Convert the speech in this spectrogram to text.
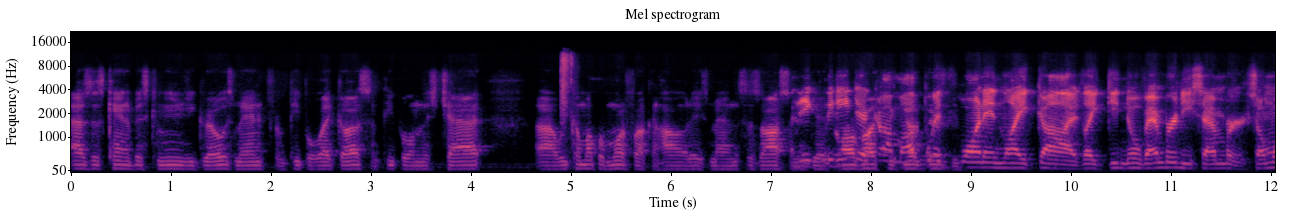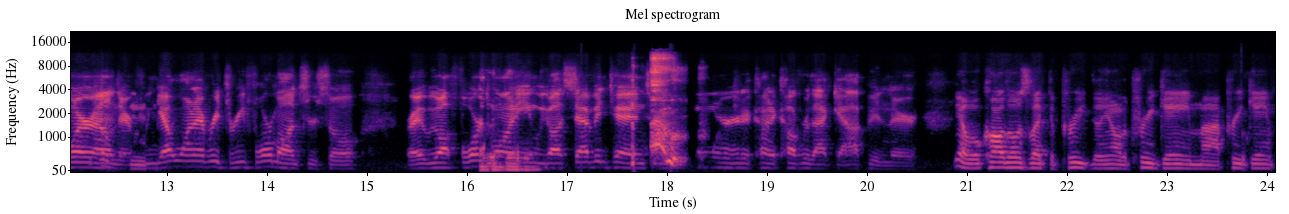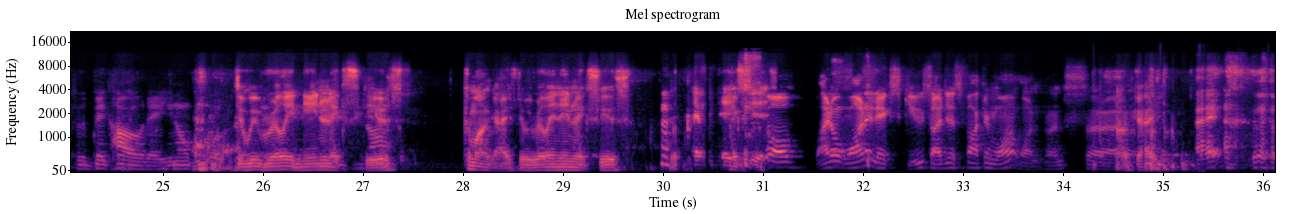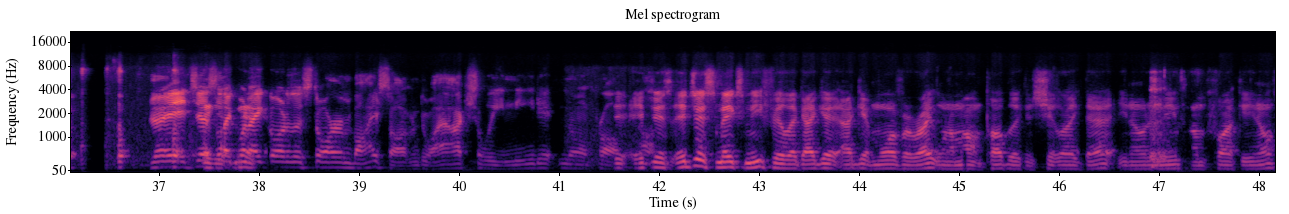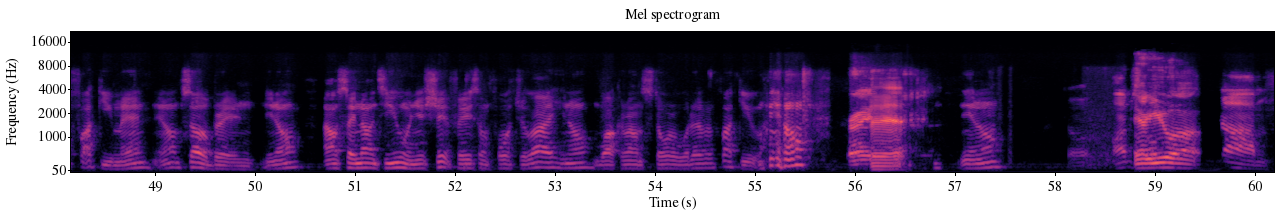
as this cannabis community grows, man, from people like us and people in this chat, uh, we come up with more fucking holidays, man. This is I awesome. think get we need to come up with one in like uh like November, December, somewhere around there. If we can get one every three, four months or so, right? We got 420, we got 710, so somewhere to kind of cover that gap in there. Yeah, we'll call those like the pre, the, you know, the pre-game, uh, pre-game for the big holiday. You know, Do we really need an excuse? Come on, guys. Do we really need an excuse? Everyday shit. Oh, I don't want an excuse. I just fucking want one. That's uh, Okay. Right? It's just like when I go to the store and buy something. Do I actually need it? No problem. It, it just it just makes me feel like I get I get more of a right when I'm out in public and shit like that. You know what I mean? I'm fucking, you know, fuck you, man. You know, I'm celebrating. You know, I don't say nothing to you when you're shit face on Fourth of July. You know, walking around the store or whatever. Fuck you. You know, right. Eh, you know. So I'm Are you uh um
